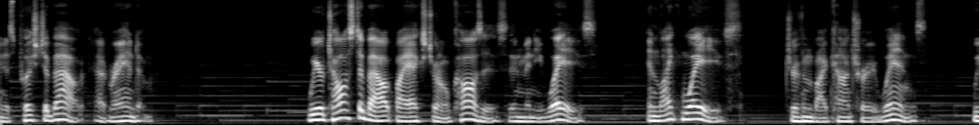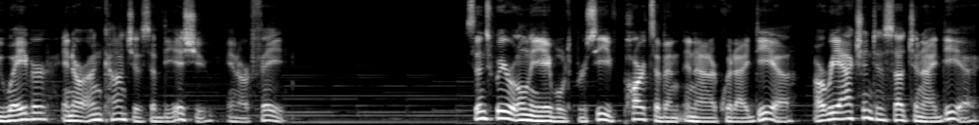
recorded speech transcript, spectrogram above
and is pushed about at random. We are tossed about by external causes in many ways, and like waves, driven by contrary winds, we waver and are unconscious of the issue and our fate. Since we are only able to perceive parts of an inadequate idea, our reaction to such an idea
